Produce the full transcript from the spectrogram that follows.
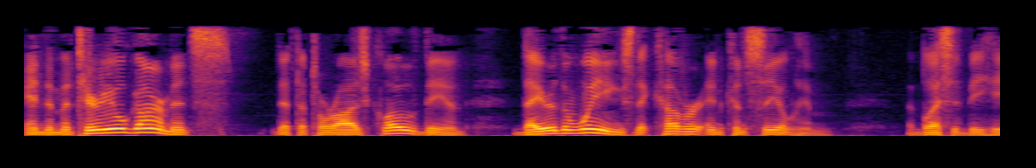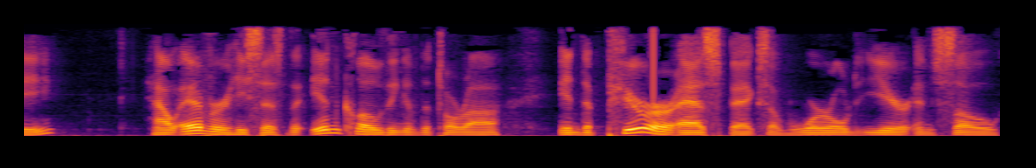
And the material garments that the Torah is clothed in, they are the wings that cover and conceal him. Blessed be he. However, he says the inclothing of the Torah in the purer aspects of world, year, and soul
